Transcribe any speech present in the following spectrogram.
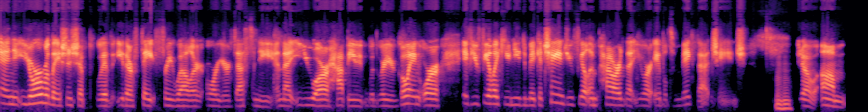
and your relationship with either fate, free will, or, or your destiny, and that you are happy with where you're going, or if you feel like you need to make a change, you feel empowered that you are able to make that change. Mhm. You know, um,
